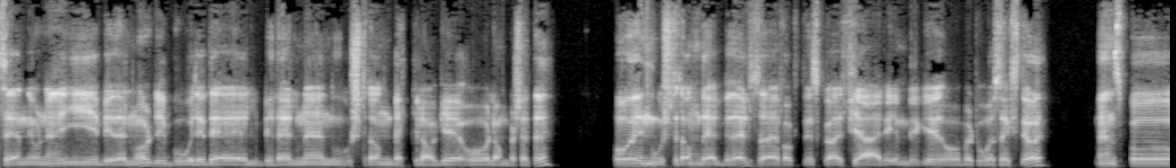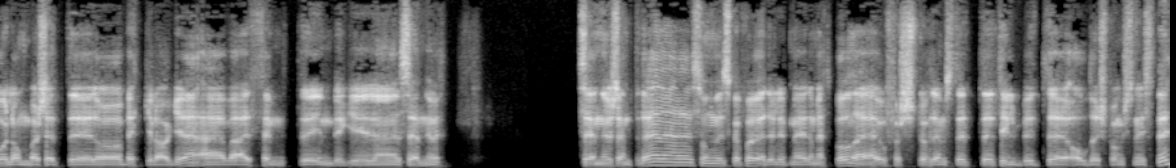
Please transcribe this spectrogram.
seniorene i bydelen vår de bor i delbydelene Nordstrand, Bekkelaget og Lambertseter. Og i Nordstrand delbydel så er faktisk hver fjerde innbygger over 62 år. Mens på Lambertseter og Bekkelaget er hver femte innbygger eh, senior. Seniorsenteret, som vi skal få høre litt mer om etterpå, det er jo først og fremst et eh, tilbud til alderspensjonister.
